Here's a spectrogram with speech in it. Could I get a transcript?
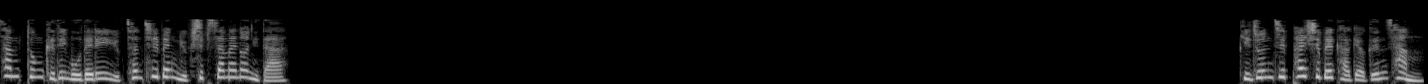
3통 그리 모델이 6,764만원이다. 기존 집 80의 가격은 3.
